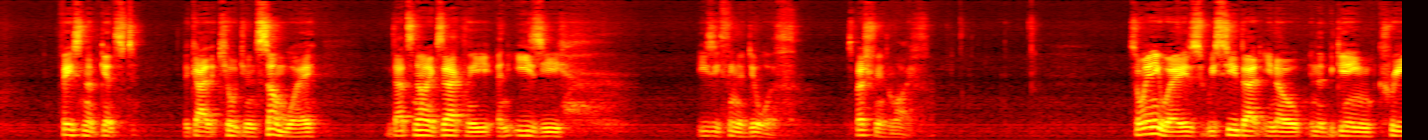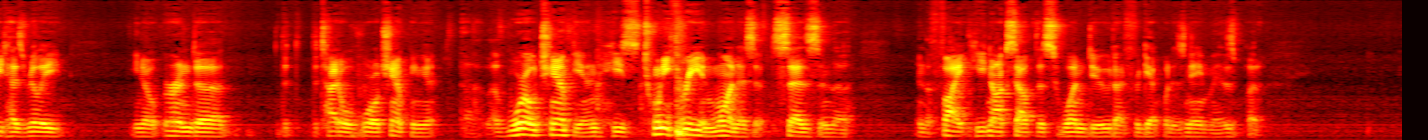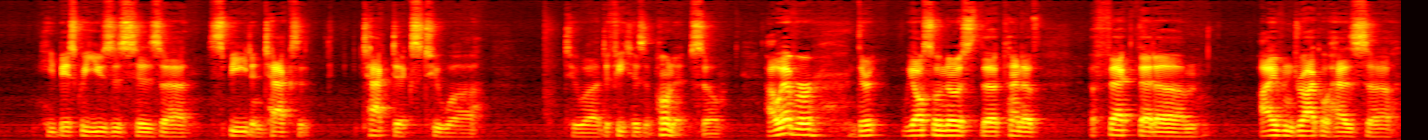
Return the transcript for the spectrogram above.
facing up against the guy that killed you in some way, that's not exactly an easy easy thing to deal with, especially in life. So, anyways, we see that you know in the beginning, Creed has really, you know, earned uh, the the title of world champion. Uh, of world champion, he's 23 and one, as it says in the in the fight. He knocks out this one dude. I forget what his name is, but he basically uses his uh, speed and tax- tactics to uh, to uh, defeat his opponent. So, however, there we also notice the kind of effect that um, Ivan Drago has uh,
